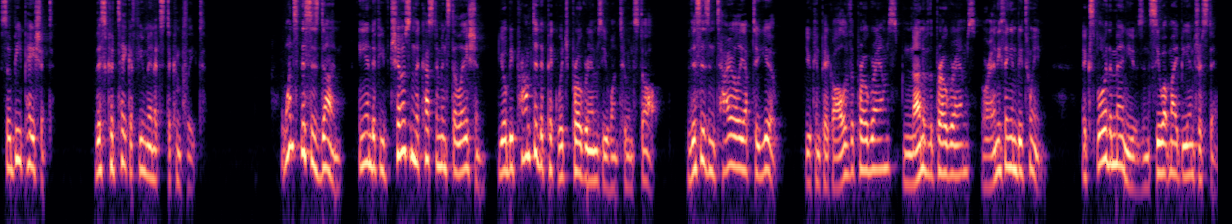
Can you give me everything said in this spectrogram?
so be patient. This could take a few minutes to complete. Once this is done, and if you've chosen the custom installation, you'll be prompted to pick which programs you want to install. This is entirely up to you. You can pick all of the programs, none of the programs, or anything in between. Explore the menus and see what might be interesting.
